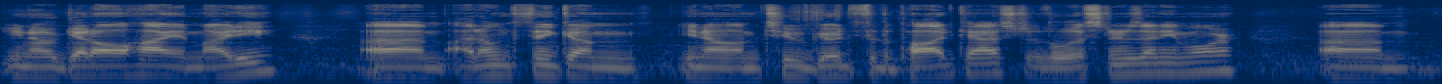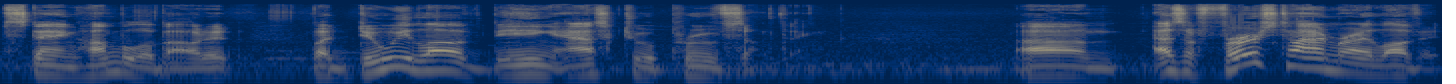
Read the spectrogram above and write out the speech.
you know, get all high and mighty. Um, I don't think I'm, you know, I'm too good for the podcast or the listeners anymore. Um, staying humble about it. But do we love being asked to approve something? Um, as a first timer, I love it.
